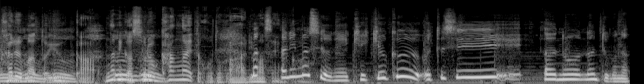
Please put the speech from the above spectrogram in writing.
カカルマというか、何かそれを考えたことがありませんか、ありますよね。結局私あのなんていうかな。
